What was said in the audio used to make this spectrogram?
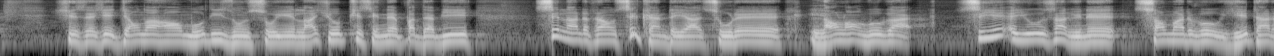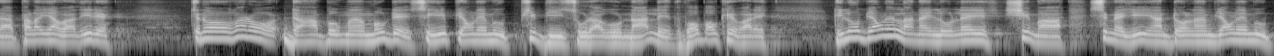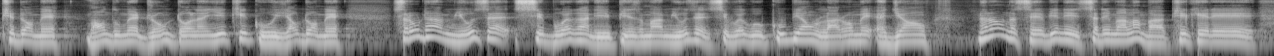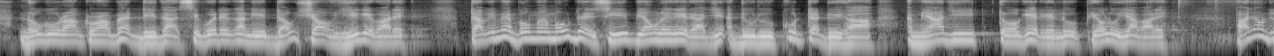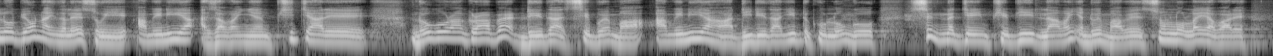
88ကျောင်းသားဟောင်းမိုးသီးစွန်ဆိုရင်လာရှိုးဖြစ်စဉ်နဲ့ပတ်သက်ပြီးစစ်လာတစ်ထောင်စစ်ခံတရားဆိုတဲ့လောင်းလောင်းအကူက စီရင်အယူအဆတွေနဲ့ဆောင်းပါးတစ်ပုဒ်ရေးထားတာဖတ်လိုက်ရပါသေးတယ်ကျွန်တော်ကတော့ဒါဟာပုံမှန်မဟုတ်တဲ့စီရေးပြောင်းလဲမှုဖြစ်ပြီးဆိုတာကိုနားလည်သဘောပေါက်ခဲ့ပါတယ်ဒီလိုပြောင်းလဲလာနိုင်လို့လဲရှစ်မှာစစ်မဲ့ရေးရန်ဒေါ်လန်ပြောင်းလဲမှုဖြစ်တော့မယ်မောင်းသူမဲ့ drone ဒေါ်လန်ရေးခစ်ကိုရောက်တော့မယ်စရုထမျိုးဆက်စစ်ပွဲကနေပြင်စမာမျိုးဆက်စစ်ပွဲကိုကူးပြောင်းလာတော့မယ့်အကြောင်း 2020ပြည့်နှစ်စက်တင်ဘာလမှာဖြစ်ခဲ့တဲ့နိုဂိုရာဂရာဘတ်ဒေသစစ်ပွဲတွေကနေတောက်လျှောက်ရေးခဲ့ပါတယ်ဒါပေမဲ့ပုံမှန်မဟုတ်တဲ့စီးပြောင်းလဲခဲ့တာချင်းအတူတူကိုတက်တွေဟာအများကြီးတော်ခဲ့တယ်လို့ပြောလို့ရပါတယ်။ဘာကြောင့်ဒီလိုပြောနိုင်သလဲဆိုရင်အာမေးနီးယားအဇာဘိုင်ဂျန်ဖြစ်ကြတဲ့နိုဂိုရာဂရာဘတ်ဒေသစစ်ပွဲမှာအာမေးနီးယားဟာဒီဒေသကြီးတစ်ခုလုံးကိုစစ်နှစ်ကြိမ်ဖြစ်ပြီးလာပိုင်းအတွင်းမှာပဲဆွန့်လွတ်လိုက်ရပါတယ်။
